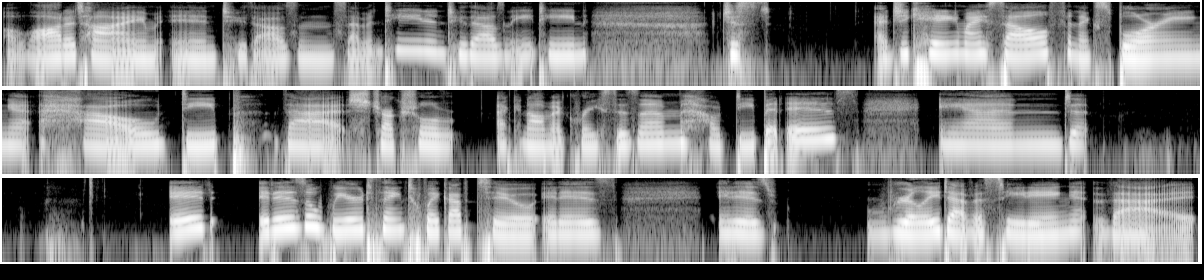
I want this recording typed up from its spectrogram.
a lot of time in 2017 and 2018 just educating myself and exploring how deep that structural economic racism how deep it is. And it it is a weird thing to wake up to. It is it is really devastating that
